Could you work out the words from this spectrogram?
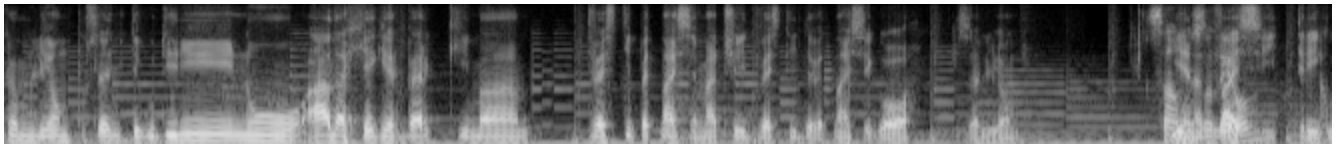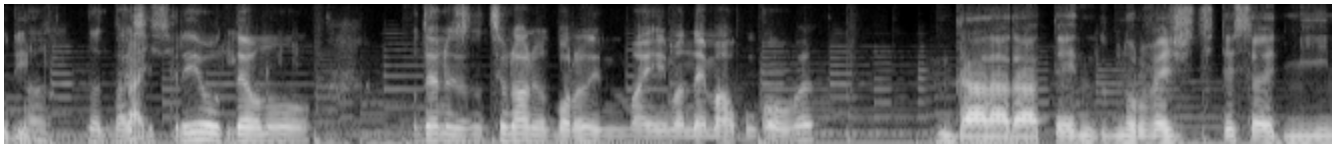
към Лион последните години, но Ада Хегерберг има 215 мача и 219 гола за Лион. Само и е на за Леон. 23 години. Да, на 23, отделно, отделно и за националния отбор май има немалко голове. Да, да, да. Те норвежците са едни,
